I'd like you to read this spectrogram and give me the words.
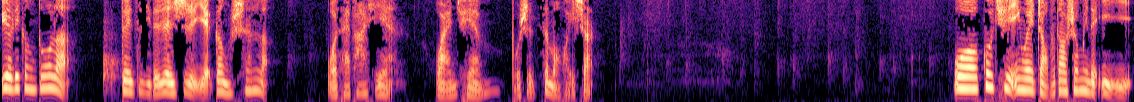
阅历更多了，对自己的认识也更深了，我才发现。完全不是这么回事儿。我过去因为找不到生命的意义，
